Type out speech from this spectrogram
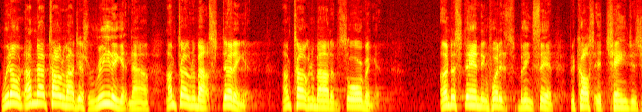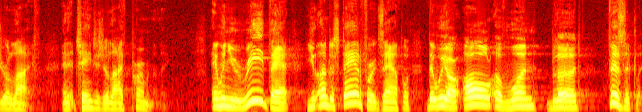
We don't I'm not talking about just reading it now. I'm talking about studying it. I'm talking about absorbing it. Understanding what it's being said because it changes your life and it changes your life permanently. And when you read that, you understand, for example, that we are all of one blood physically.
